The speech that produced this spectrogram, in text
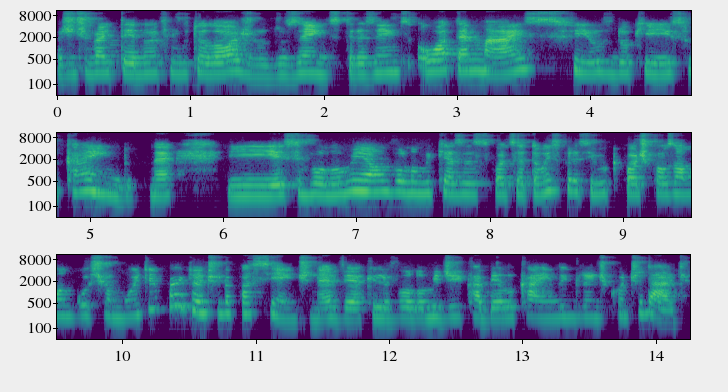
a gente vai ter no eflúvio telógeno 200, 300 ou até mais fios do que isso caindo, né? E esse volume é um volume que às vezes pode ser tão expressivo que pode causar uma angústia muito importante no paciente, né? Ver aquele volume de cabelo caindo em grande quantidade.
